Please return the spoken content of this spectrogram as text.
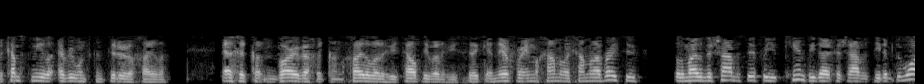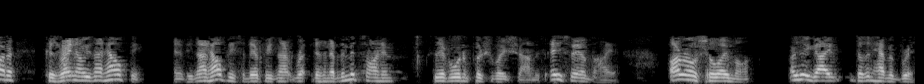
it comes to milah, everyone's considered a chayla. Whether he's healthy, whether he's sick, and therefore, so the Ma'alim Shabbos, therefore you can't be Derech Shabbos heat up the water, because right now he's not healthy. And if he's not healthy, so therefore he's not, doesn't have the mitzvah on him, so therefore wouldn't push away Shabbos. Eisvei Abaye. Aro Shaloima. Or the guy doesn't have a bris.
